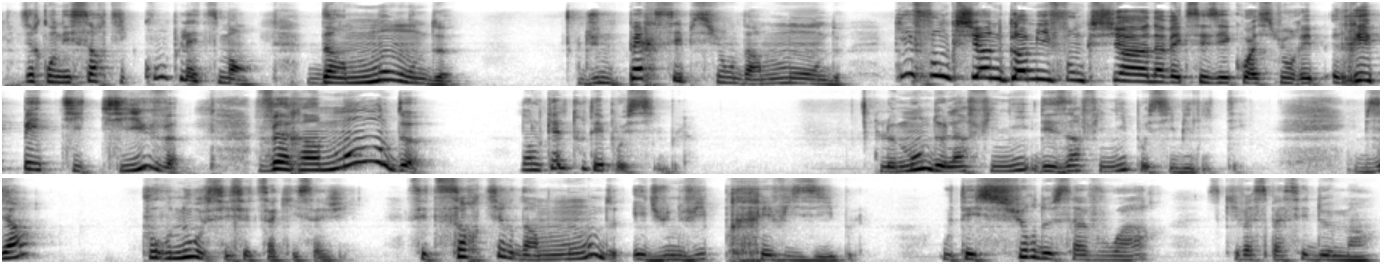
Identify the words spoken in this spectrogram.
c'est-à-dire qu'on est sorti complètement d'un monde, d'une perception d'un monde qui fonctionne comme il fonctionne avec ses équations répétitives, vers un monde dans lequel tout est possible le monde de l'infini, des infinies possibilités. Eh bien, pour nous aussi, c'est de ça qu'il s'agit. C'est de sortir d'un monde et d'une vie prévisible, où tu es sûr de savoir ce qui va se passer demain,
